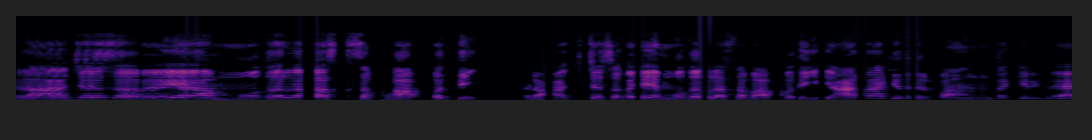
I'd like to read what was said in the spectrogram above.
ರಾಜ್ಯಸಭೆಯ ಮೊದಲ ಸಭಾಪತಿ ರಾಜ್ಯಸಭೆಯ ಮೊದಲ ಸಭಾಪತಿ ಯಾರು ಆಗಿದ್ರಪ್ಪ ಅಂತ ಕೇಳಿದ್ರೆ,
